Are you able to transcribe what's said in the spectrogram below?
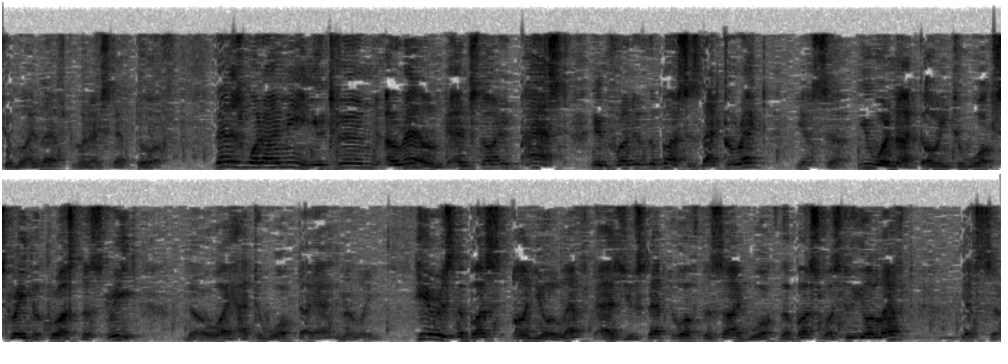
To my left when I stepped off. That is what I mean. You turned around and started past in front of the bus. Is that correct? Yes, sir. You were not going to walk straight across the street. No, I had to walk diagonally. Here is the bus on your left as you stepped off the sidewalk. The bus was to your left? Yes, sir.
